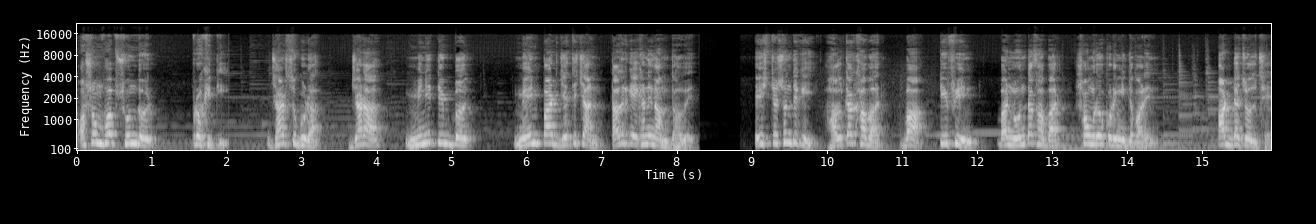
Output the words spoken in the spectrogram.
অসম্ভব সুন্দর প্রকৃতি। ঝাড়সুগুড়া, যারা মিনি তিব্বত মেইন পার্ট যেতে চান, তাদেরকে এখানে নামতে হবে। এই স্টেশন থেকেই হালকা খাবার বা টিফিন বা নোনতা খাবার সংগ্রহ করে নিতে পারেন। আড্ডা চলছে।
